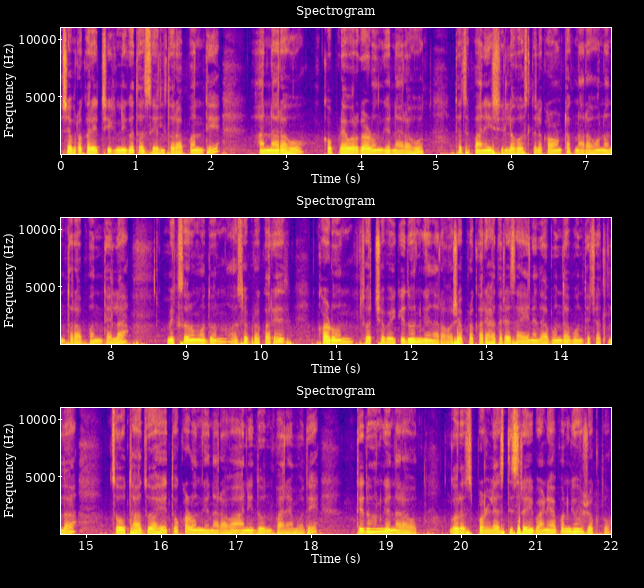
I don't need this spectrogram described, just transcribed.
अशा प्रकारे चीक निघत असेल तर आपण ते आणणार आहोत कपड्यावर गाळून घेणार आहोत त्याचं पाणी शिल्लक असलेलं काढून टाकणार आहोत नंतर आपण त्याला मिक्सरमधून अशा प्रकारे काढून स्वच्छपैकी धुवून घेणार आहोत. अशा प्रकारे हाताच्या सहाय्याने दाबून दाबून त्याच्यातला चौथा जो आहे तो काढून घेणार आहोत आणि दोन पाण्यामध्ये ते धुवून घेणार आहोत. गरज पडल्यास तिसरंही पाणी आपण घेऊ शकतो.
